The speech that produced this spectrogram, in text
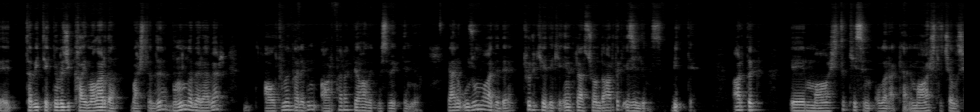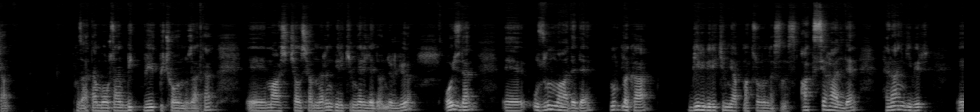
E, tabii teknolojik kaymalar da başladı. Bununla beraber altına talebin artarak devam etmesi bekleniyor. Yani uzun vadede Türkiye'deki enflasyonda artık ezildiniz. Bitti. Artık e, maaşlı kesim olarak yani maaşlı çalışan zaten borsanın büyük, bir çoğunluğu zaten e, maaşlı çalışanların birikimleriyle döndürülüyor. O yüzden e, uzun vadede mutlaka bir birikim yapmak zorundasınız. Aksi halde herhangi bir e,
